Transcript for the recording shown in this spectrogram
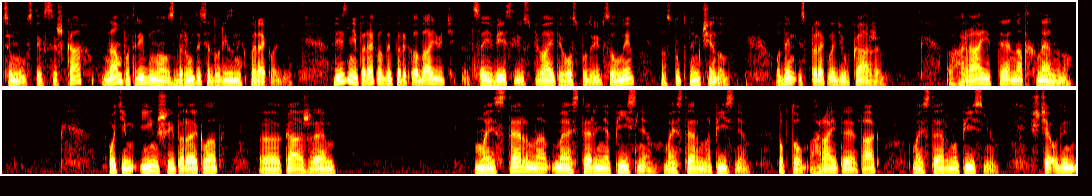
цьому з тих стежках, нам потрібно звернутися до різних перекладів. Різні переклади перекладають цей вислів Співайте Господові псалми наступним чином. Один із перекладів каже: Грайте натхненно. Потім інший переклад е, каже майстерна, майстерня пісня, майстерна пісня. Тобто грайте так, майстерну пісню. Ще один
